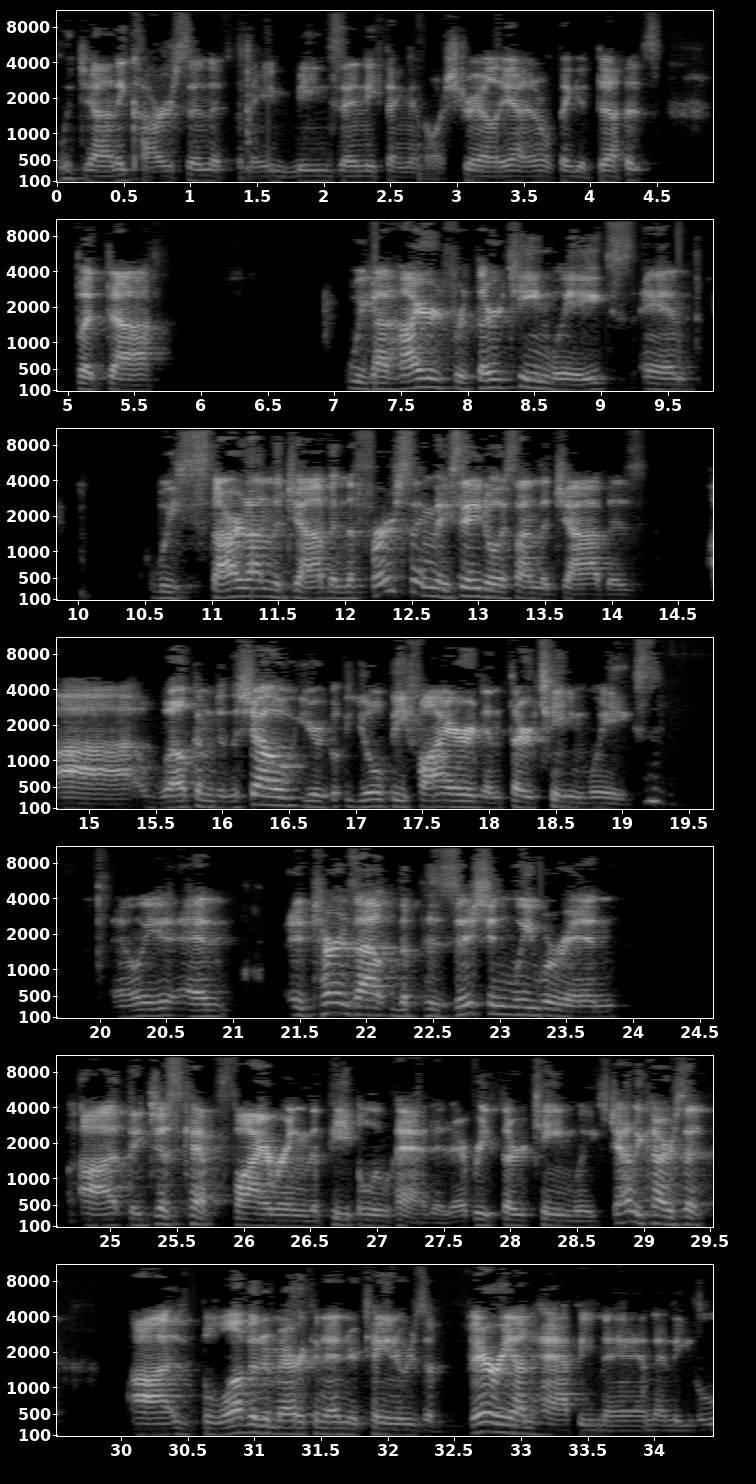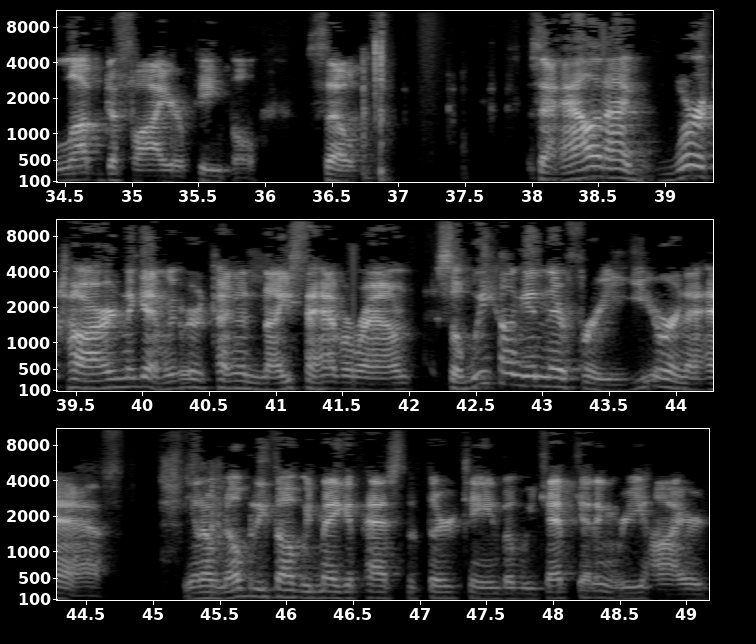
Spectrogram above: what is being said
with Johnny Carson. If the name means anything in Australia, I don't think it does. But uh, we got hired for 13 weeks, and we start on the job. And the first thing they say to us on the job is, uh, "Welcome to the show. You're you'll be fired in 13 weeks." And we and it turns out the position we were in uh, they just kept firing the people who had it every 13 weeks. Johnny Carson, uh, beloved American entertainer, is a very unhappy man, and he loved to fire people. So, so Al and I worked hard, and again, we were kind of nice to have around. So we hung in there for a year and a half. You know, nobody thought we'd make it past the 13, but we kept getting rehired.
